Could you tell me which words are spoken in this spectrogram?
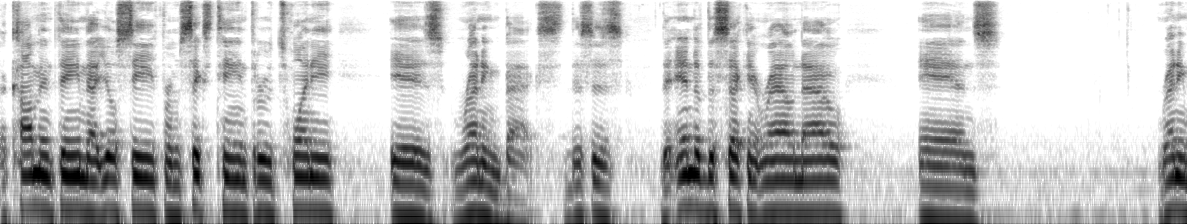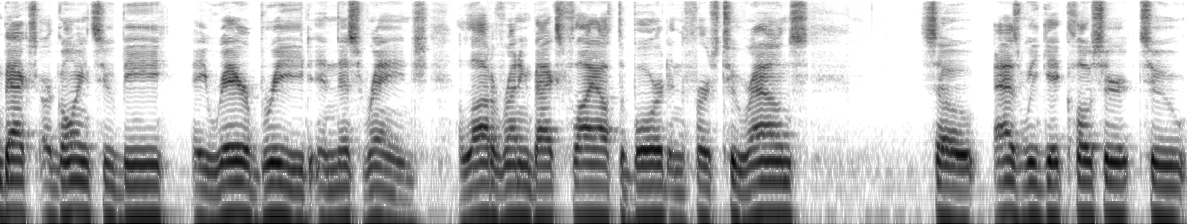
a common theme that you'll see from 16 through 20 is running backs. This is the end of the second round now, and running backs are going to be a rare breed in this range. A lot of running backs fly off the board in the first two rounds. So, as we get closer to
